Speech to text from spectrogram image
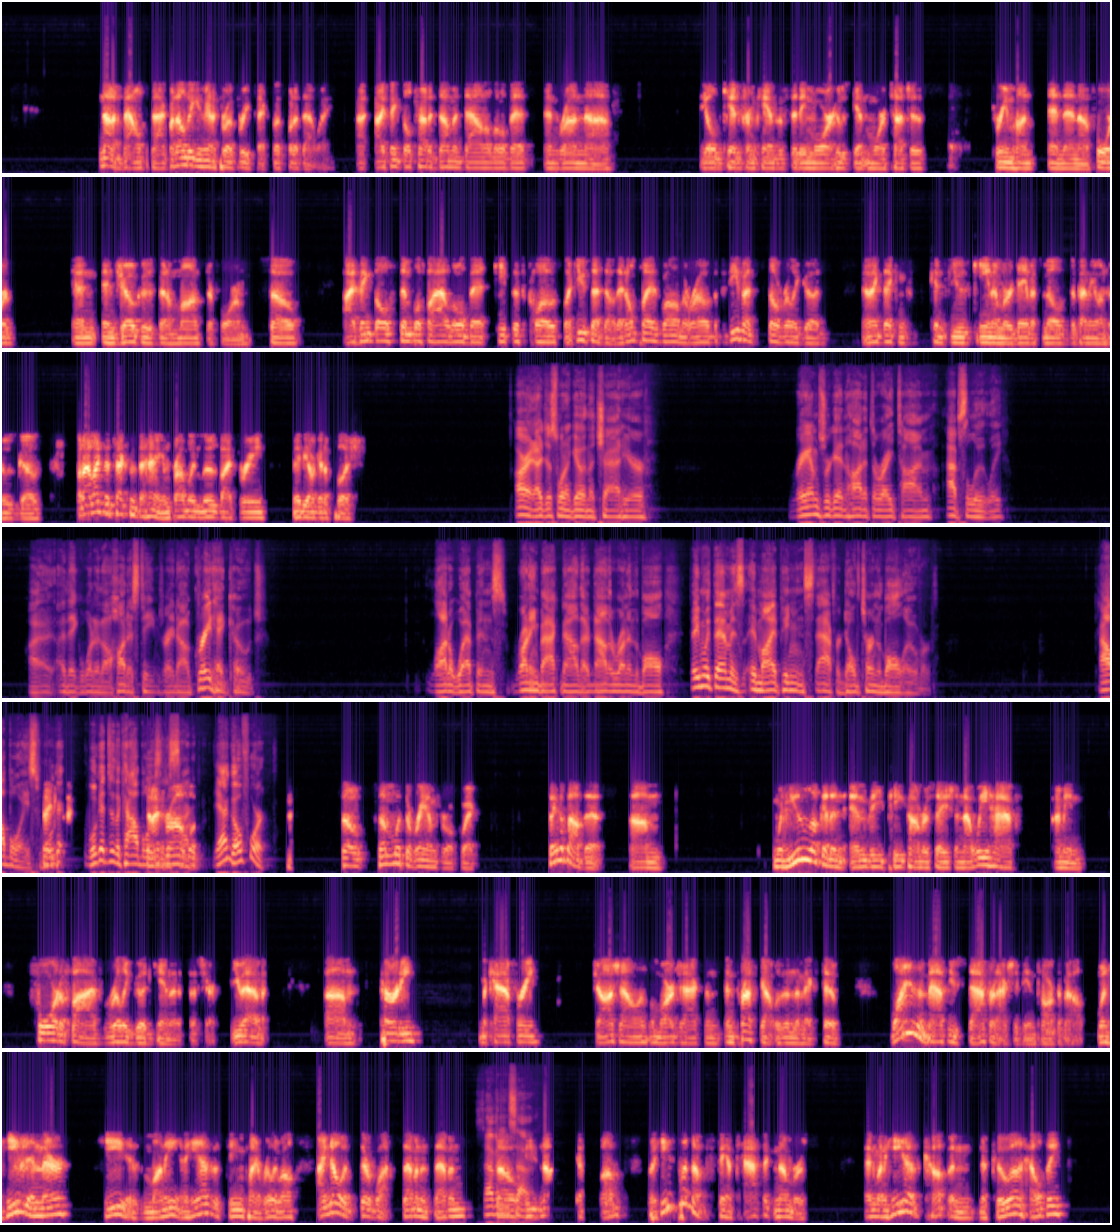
Not a bounce back, but I don't think he's going to throw three picks. Let's put it that way. I, I think they'll try to dumb it down a little bit and run uh, the old kid from Kansas City more, who's getting more touches, Kareem Hunt, and then uh, Ford, and and Njoku's been a monster for him. So I think they'll simplify a little bit, keep this close. Like you said, though, they don't play as well on the road, but the defense is still really good. I think they can confuse Keenum or Davis Mills depending on whose goes. But I like the Texans to hang and probably lose by three. Maybe I'll get a push. All right, I just want to go in the chat here. Rams are getting hot at the right time. Absolutely. I I think one of the hottest teams right now. Great head coach. A lot of weapons. Running back now. They're now they're running the ball. Thing with them is, in my opinion, Stafford. Don't turn the ball over. Cowboys. We'll get we'll get to the Cowboys. In a second. Yeah, go for it. So something with the Rams real quick. Think about this. Um, when you look at an MVP conversation, now we have, I mean, four to five really good candidates this year. You have um, Purdy, McCaffrey, Josh Allen, Lamar Jackson, and Prescott was in the mix too. Why isn't Matthew Stafford actually being talked about? When he's in there, he is money, and he has his team playing really well. I know it's, they're what seven and seven, Seven so and seven. he's not but he's putting up fantastic numbers. And when he has Kupp and Nacua healthy,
